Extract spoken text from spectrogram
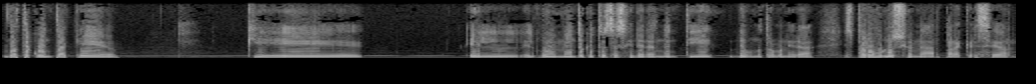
Date cuenta que, que el, el, movimiento que tú estás generando en ti de una otra manera es para evolucionar, para crecer,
